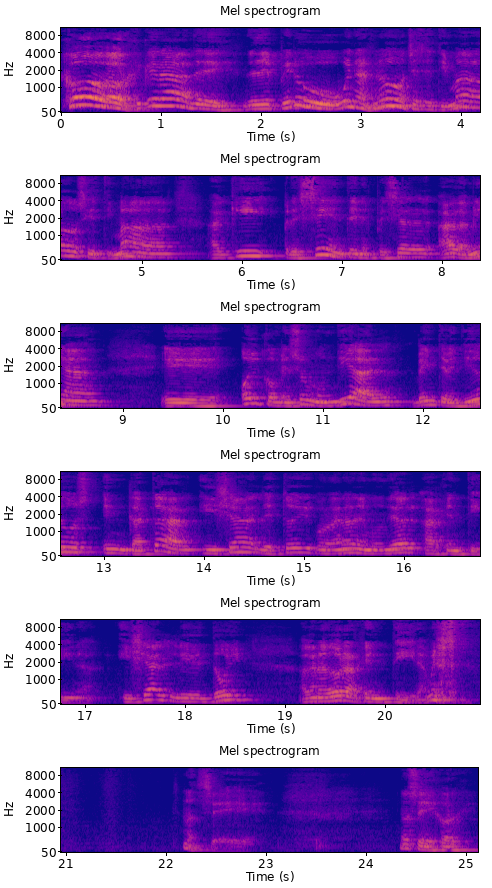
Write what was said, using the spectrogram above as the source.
Jorge, qué grande, desde Perú. Buenas noches, estimados y estimadas. Aquí presente, en especial a Damián. Eh, hoy comenzó el Mundial 2022 en Qatar y ya le estoy por ganar el Mundial Argentina. Y ya le doy a ganador Argentina. No sé. No sé, Jorge.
